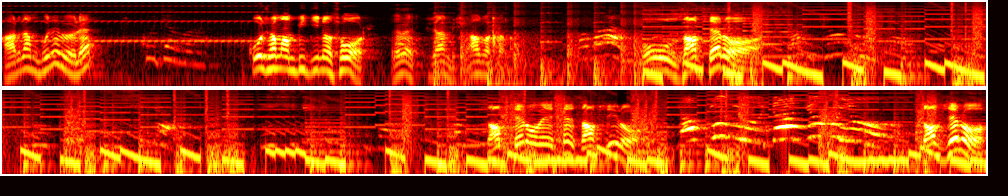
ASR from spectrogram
Ardından bu ne böyle? Kocaman. Kocaman bir dinozor. Evet güzelmiş. Al bakalım. Oo Zap-Zero. Zap-Zero vs Zap-Zero. Yapamıyor, yapamıyor, Zap-Zero.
